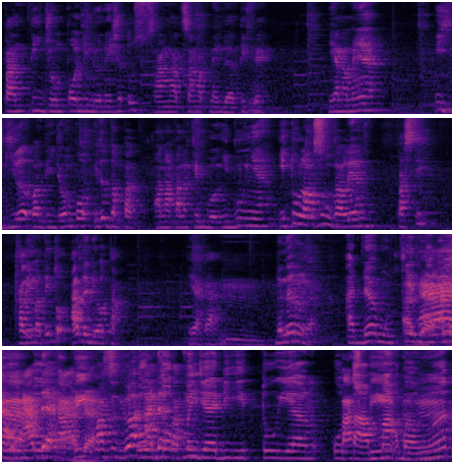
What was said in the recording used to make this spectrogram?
panti jompo di Indonesia tuh sangat-sangat negatif ya. Yang namanya ih gila panti jompo itu tempat anak-anak yang buang ibunya. Itu langsung kalian pasti kalimat itu ada di otak. Ya kan? Hmm. bener nggak? Ada mungkin Ada. tapi ada, untuk, ada, tapi ada. maksud gua ada untuk tapi menjadi itu yang Pasti, utama mm, banget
